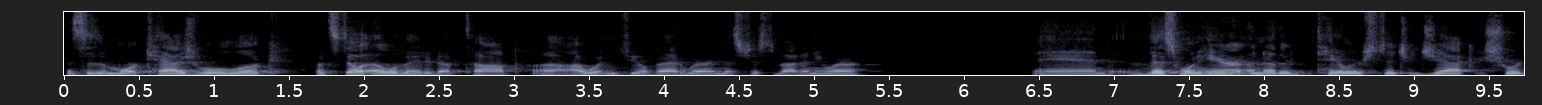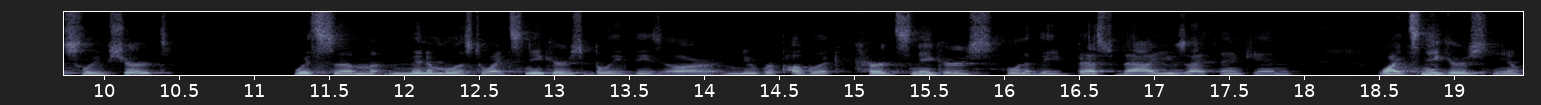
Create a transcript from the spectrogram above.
This is a more casual look, but still elevated up top. Uh, I wouldn't feel bad wearing this just about anywhere. And this one here, another Taylor Stitch Jack short sleeve shirt with some minimalist white sneakers. I believe these are New Republic Kurt sneakers, one of the best values I think in white sneakers. You know,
